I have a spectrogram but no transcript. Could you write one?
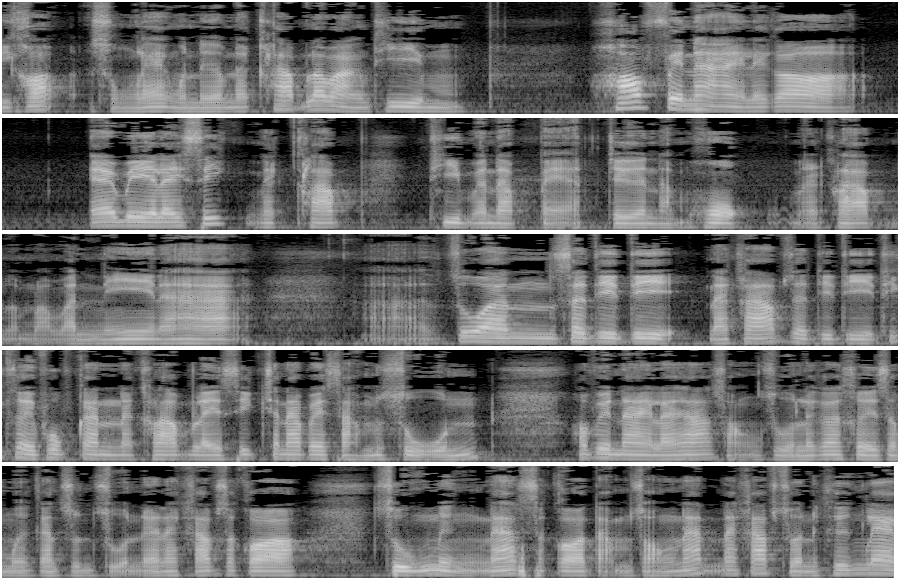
วิเคราะห์สูงแรกเหมือนเดิมนะครับ ระหว่างทีมฮอฟเฟนไฮแล้วก็แอร์เบย์ไลซิกนะครับ ทีมอันดับ 8 เจออันดับ 6 นะครับสำหรับวันนี้นะฮะส่วนสถิตินะครับสถิติที่เคยพบกันนะครับไลซิกชนะไป 3-0ฮอฟเฟนไฮแล้วชนะ2-0 แล้วก็เคยเสมอกัน 0-0 ด้วยนะครับ สกอร์สูง 1 นัด สกอร์ต่ำ2นัดนะครับ ส่วนครึ่งแรก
